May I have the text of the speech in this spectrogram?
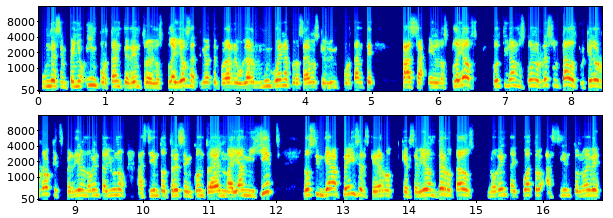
un desempeño importante dentro de los playoffs. Ha tenido temporada regular muy buena, pero sabemos que lo importante pasa en los playoffs. Continuamos con los resultados, porque los Rockets perdieron 91 a 103 en contra del Miami Heat. Los Indiana Pacers que, se vieron derrotados 94 a 109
